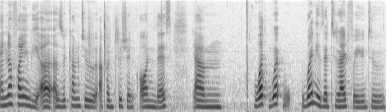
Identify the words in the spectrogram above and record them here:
And now finally, uh, as we come to a conclusion on this, um, what, what, when is it right for you to,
